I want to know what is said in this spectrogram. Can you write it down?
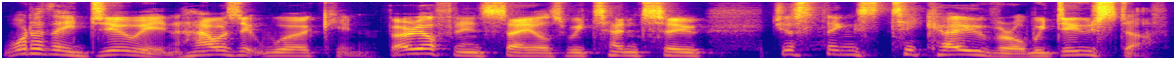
What are they doing? How is it working? Very often in sales, we tend to just things tick over or we do stuff.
